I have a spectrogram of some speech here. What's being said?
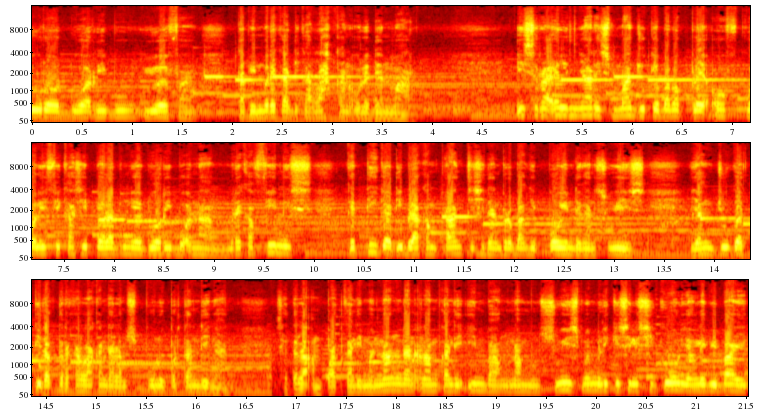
Euro 2000 UEFA, tapi mereka dikalahkan oleh Denmark. Israel nyaris maju ke babak playoff kualifikasi Piala Dunia 2006. Mereka finish ketiga di belakang Prancis dan berbagi poin dengan Swiss yang juga tidak terkalahkan dalam 10 pertandingan. Setelah empat kali menang dan enam kali imbang, namun Swiss memiliki selisih gol yang lebih baik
